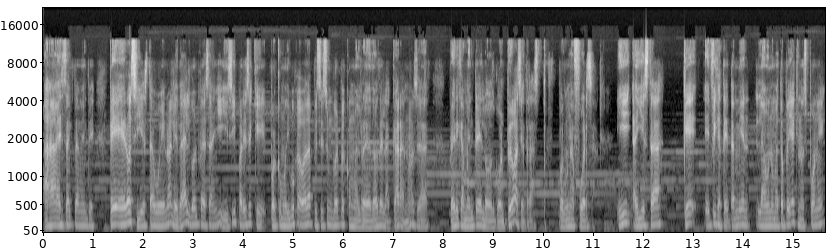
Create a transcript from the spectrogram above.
Ajá, exactamente. Pero sí está bueno, le da el golpe a Sanji y sí parece que por como dibuja Oda, pues es un golpe como alrededor de la cara, ¿no? O sea, prácticamente los golpeó hacia atrás por una fuerza. Y ahí está que, eh, fíjate, también la onomatopeya que nos pone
